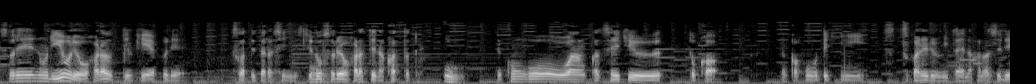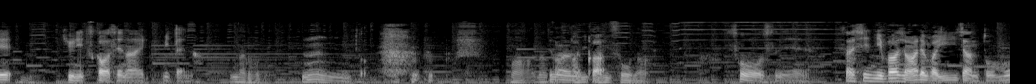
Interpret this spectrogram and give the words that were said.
それの利用料を払うっていう契約で使ってたらしいんですけど、うんそれを払ってなかったと。で、今後はなんか請求とか、なんか法的につっつかれるみたいな話で、急に使わせないみたいな。なるほど。うーんと。まあ、なんかありなんかありそうな。そうですね。最新にバージョンあればいいじゃんと思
